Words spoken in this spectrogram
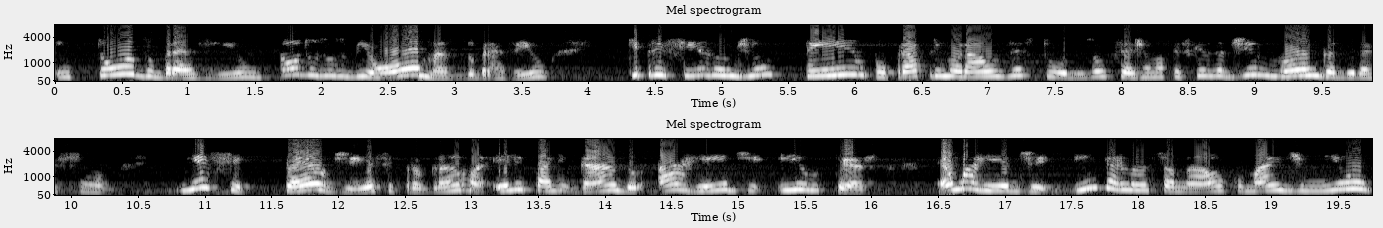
em todo o Brasil, em todos os biomas do Brasil, que precisam de um tempo para aprimorar os estudos, ou seja, uma pesquisa de longa duração. E esse PELD, esse programa, ele está ligado à rede IUTER. É uma rede internacional com mais de mil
